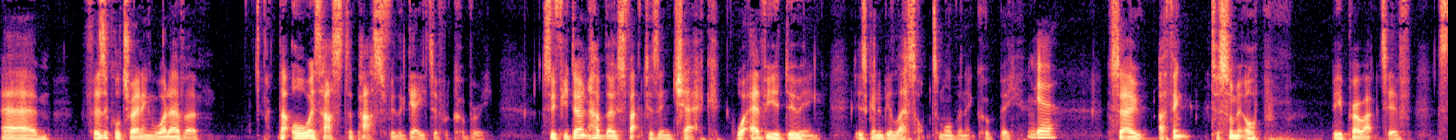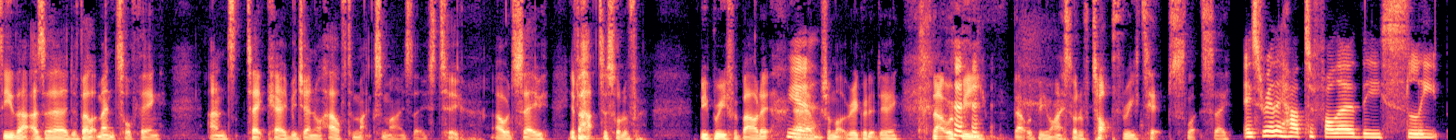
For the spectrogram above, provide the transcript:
um, physical training, whatever, that always has to pass through the gate of recovery. So if you don't have those factors in check, whatever you're doing is going to be less optimal than it could be. Yeah. So I think to sum it up, be proactive, see that as a developmental thing, and take care of your general health to maximise those two. I would say if I had to sort of be brief about it, uh, Yeah. which I'm not very good at doing, that would be that would be my sort of top three tips. Let's say. It's really hard to follow the sleep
